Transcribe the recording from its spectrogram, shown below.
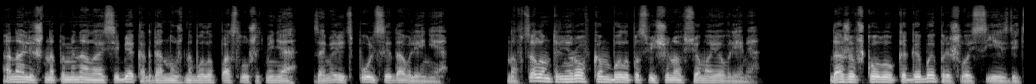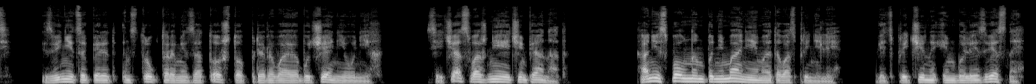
Она лишь напоминала о себе, когда нужно было послушать меня, замерить пульс и давление. Но в целом тренировкам было посвящено все мое время. Даже в школу КГБ пришлось съездить, извиниться перед инструкторами за то, что прерываю обучение у них, Сейчас важнее чемпионат. Они с полным пониманием это восприняли, ведь причины им были известны.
